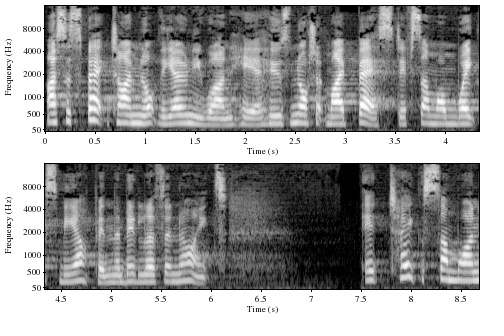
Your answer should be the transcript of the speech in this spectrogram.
I suspect I'm not the only one here who's not at my best if someone wakes me up in the middle of the night. It takes someone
